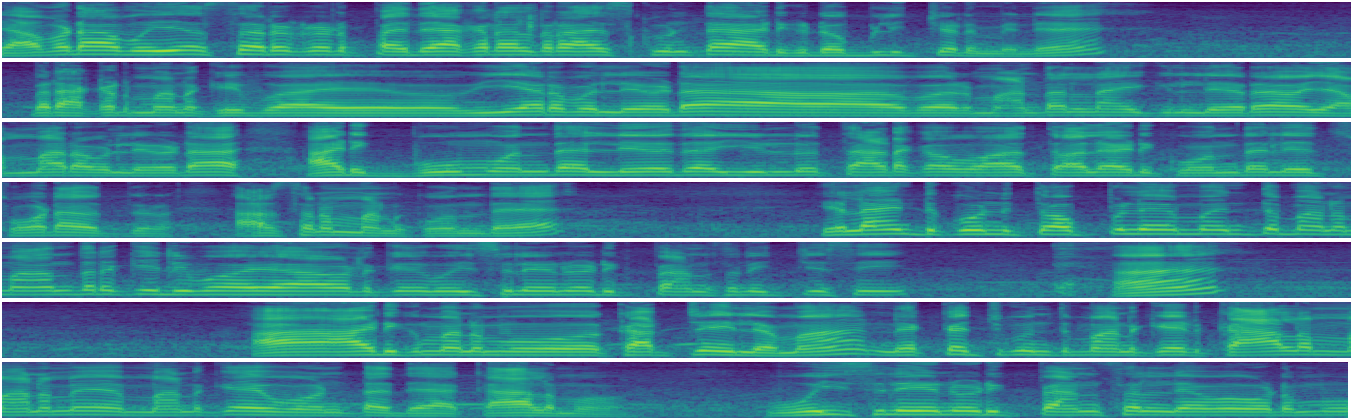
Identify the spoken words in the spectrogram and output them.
ఎవడా వైఎస్ఆర్ అక్కడ పది ఎకరాలు రాసుకుంటే ఆడికి డబ్బులు ఇచ్చాడు మీనే? మరి అక్కడ మనకి విఆర్ఓ లేడా మరి మండల నాయకులు లేరా ఎంఆర్ఓ లేడా? ఆడికి భూమి ఉందా లేదా ఇల్లు తడక వాతాలు ఆడికి ఉందా లేదు చూడ అవసరం మనకు ఉందా ఇలాంటి కొన్ని తప్పులు ఏమంటే మనం అందరికీ ఆవిడకి వయసు లేనివాడికి పెన్షన్ ఇచ్చేసి ఆడికి మనము కట్ చేయలేమా? నెక్కచ్చుకుంటే మనకే కాలం మనమే మనకే ఉంటుంది ఆ కాలము. వయసు లేనివాడికి పెన్షన్లు ఇవ్వడము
